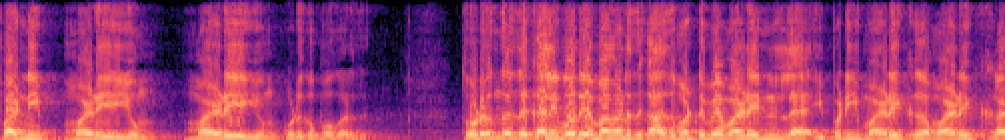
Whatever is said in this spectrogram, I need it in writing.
பனி மழையையும் மழையையும் கொடுக்க போகிறது. தொடர்ந்து இந்த கலிபோர்னியா மாகாணத்துக்கு அது மட்டுமே மழைன்னு இல்லை இப்படி மழைக்கு மழை க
